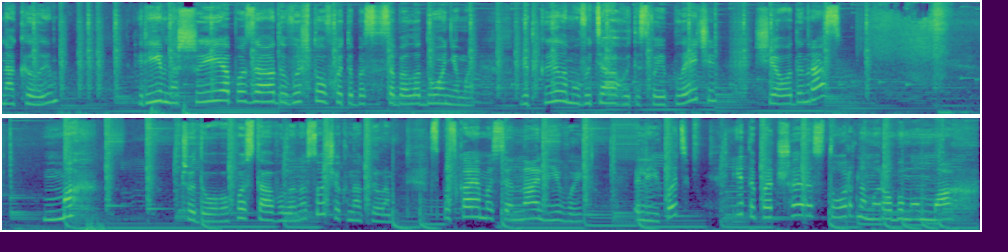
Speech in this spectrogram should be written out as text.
На килим. Рівна шия позаду. Виштовхуйте себе ладонями. Від килиму витягуйте свої плечі. Ще один раз. Мах. Чудово. Поставили носочок на килим. Спускаємося на лівий лікоть. І тепер через сторону ми робимо мах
